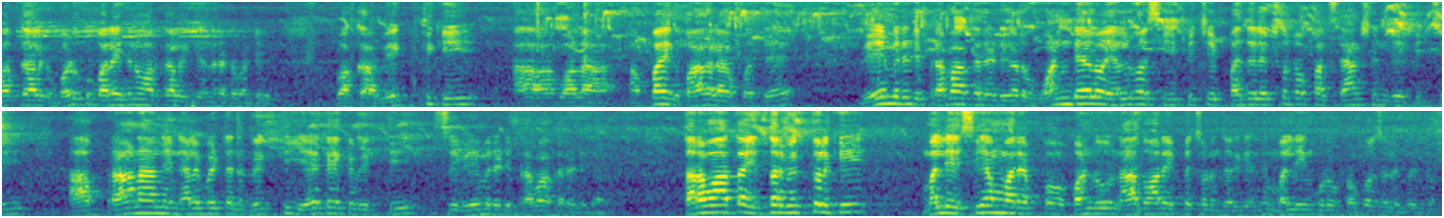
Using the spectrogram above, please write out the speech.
వర్గాలకు బడుగు బలహీన వర్గాలకు చెందినటువంటి ఒక వ్యక్తికి వాళ్ళ అబ్బాయికి బాగలేకపోతే వేమిరెడ్డి ప్రభాకర్ రెడ్డి గారు వన్ డేలో ఎల్ఓసి ఇప్పించి పది లక్షల రూపాయలు శాంక్షన్ చేయించి ఆ ప్రాణాన్ని నిలబెట్టిన వ్యక్తి ఏకైక వ్యక్తి శ్రీ వేమిరెడ్డి ప్రభాకర్ రెడ్డి గారు. తర్వాత ఇద్దరు వ్యక్తులకి మళ్ళీ సీఎంఆర్ఎఫ్ ఫండ్ నా ద్వారా ఇప్పించడం జరిగింది. మళ్ళీ ఇంకొక ప్రపోజల్ పెట్టాం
